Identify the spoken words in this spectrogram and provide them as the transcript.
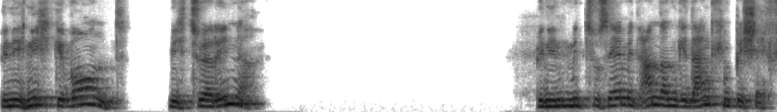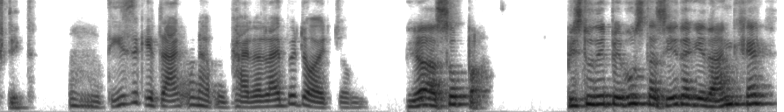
bin ich nicht gewohnt, mich zu erinnern. Bin ich mit zu sehr mit anderen Gedanken beschäftigt. Mhm, Diese Gedanken haben keinerlei Bedeutung. Ja, super. Bist du dir bewusst, dass jeder Gedanke,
